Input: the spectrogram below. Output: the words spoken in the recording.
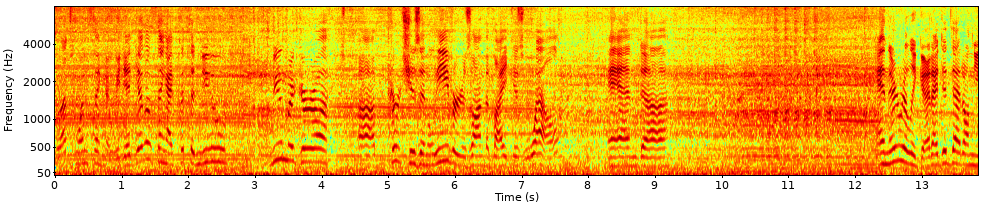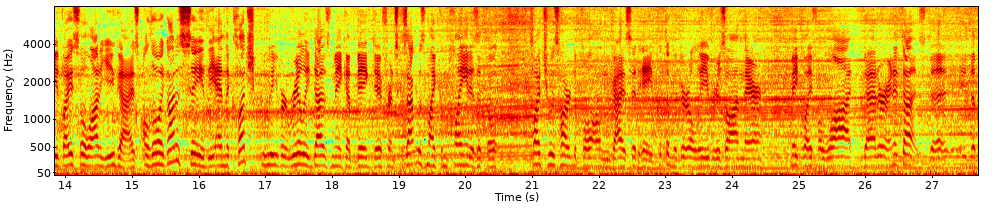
So that's one thing that we did. The other thing, I put the new, new Magura uh, perches and levers on the bike as well and uh, and they're really good. I did that on the advice of a lot of you guys. Although I gotta say, the and the clutch lever really does make a big difference because that was my complaint is that the clutch was hard to pull. And the guy said, "Hey, put the Magura levers on there, make life a lot better," and it does. The the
